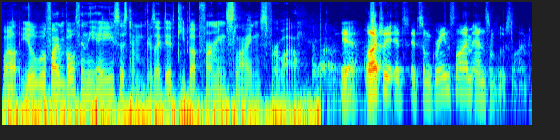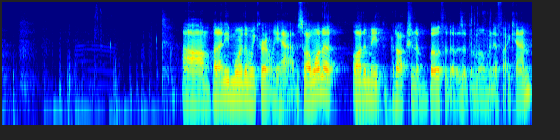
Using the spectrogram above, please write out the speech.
Well, you will find both in the AE system because I did keep up farming slimes for a while. Yeah. Well, actually, it's it's some green slime and some blue slime. Um, but I need more than we currently have, so I want to automate the production of both of those at the moment if I can.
